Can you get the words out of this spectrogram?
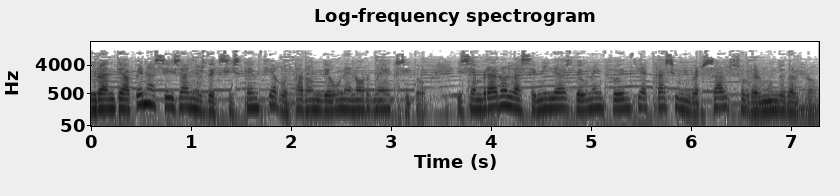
Durante apenas seis años de existencia gozaron de un enorme éxito y sembraron las semillas de una influencia casi universal sobre el mundo del rock.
